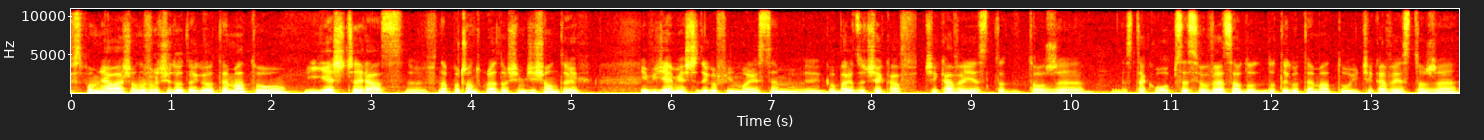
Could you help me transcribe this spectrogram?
wspomniałaś, on wrócił do tego tematu jeszcze raz na początku lat 80. Nie widziałem jeszcze tego filmu, jestem y, go bardzo ciekaw. Ciekawe jest to, to że z taką obsesją wracał do, do tego tematu i ciekawe jest to, że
